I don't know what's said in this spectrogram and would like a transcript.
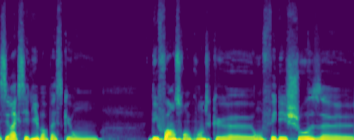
C'est vrai que c'est libre parce que on... des fois on se rend compte que euh, on fait des choses euh,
